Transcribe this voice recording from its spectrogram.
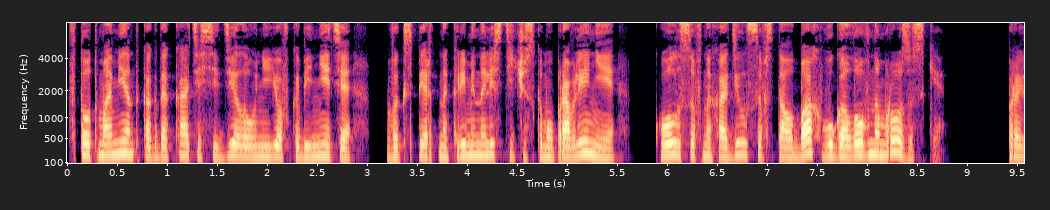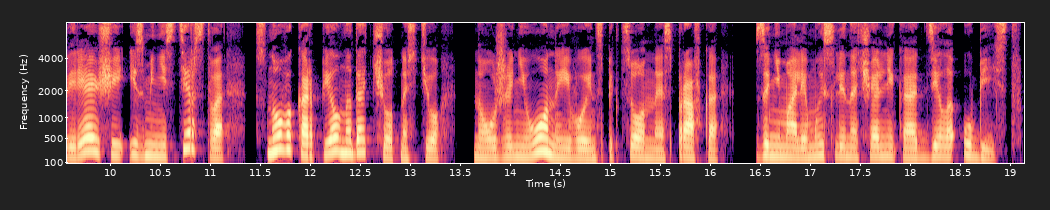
В тот момент, когда Катя сидела у нее в кабинете в экспертно-криминалистическом управлении, Колосов находился в столбах в уголовном розыске. Проверяющий из министерства снова корпел над отчетностью, но уже не он и его инспекционная справка занимали мысли начальника отдела убийств.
